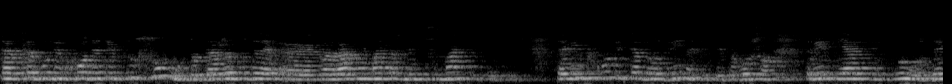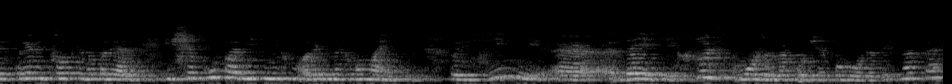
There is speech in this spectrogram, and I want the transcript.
Це все буде входити в ту суму, то це вже буде е, квадратний метр не 18 Це він скотиться до 11, тому що 3-5, ну десь 3% нотаріальних. І ще купа різних, різних моментів. Тобто сім'ї е, деякі, хтось може захоче погодитись на це,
